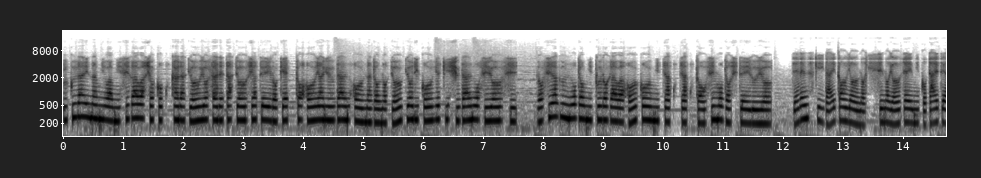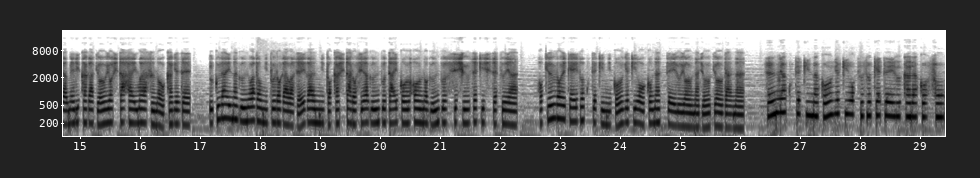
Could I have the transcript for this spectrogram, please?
ウクライナには西側諸国から供与された長射程ロケット砲や榴弾砲などの長距離攻撃手段を使用し、ロシア軍をドニプロ川方向に着々と押し戻しているよ。ゼレンスキー大統領の必死の要請に応えてアメリカが供与したハイマースのおかげで、ウクライナ軍はドニプロ川西岸に溶かしたロシア軍部隊後方の軍物資集積施設や、補給路へ継続的に攻撃を行っているような状況だな。戦略的な攻撃を続けているからこそ、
